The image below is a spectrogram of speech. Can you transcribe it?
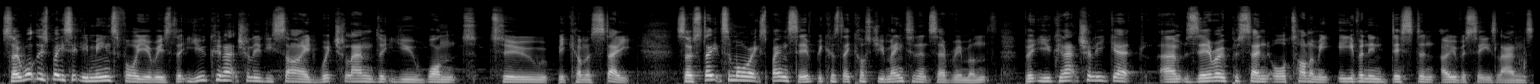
So what this basically means for you is that you can actually decide which land that you want to become a state. So states are more expensive because they cost you maintenance every month, but you can actually get 0% um, autonomy even in distant overseas lands.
